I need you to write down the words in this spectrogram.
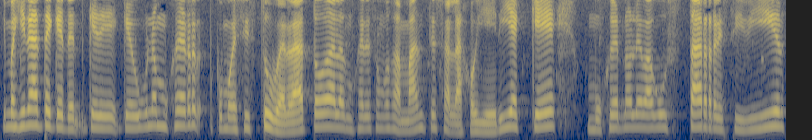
imagínate que, que, una mujer, como decís tú, ¿verdad? Todas las mujeres somos amantes a la joyería, ¿qué mujer no le va a gustar recibir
